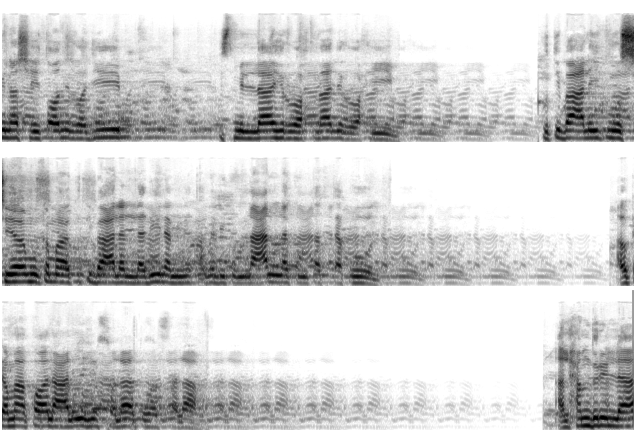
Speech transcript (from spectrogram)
মিনাশ শাইতানির রাজীম। বিসমিল্লাহির রহমানির রহিম। কুতিবা আলাইকুমুস সিয়ামু কামা কুতিবা আলাল লাযিনা মিন ক্বাবলিকুম লাআল্লাকুম তাত্তাকুন। আও কামা ক্বালা আলাইহি সালাতু ওয়াস সালাম। আলহামদুলিল্লাহ।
